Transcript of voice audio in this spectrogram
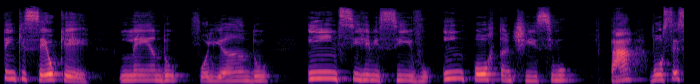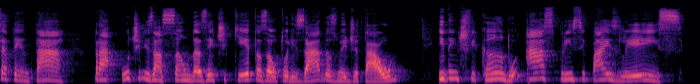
tem que ser o quê? Lendo, folheando, índice remissivo importantíssimo, tá? Você se atentar para a utilização das etiquetas autorizadas no edital, identificando as principais leis.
